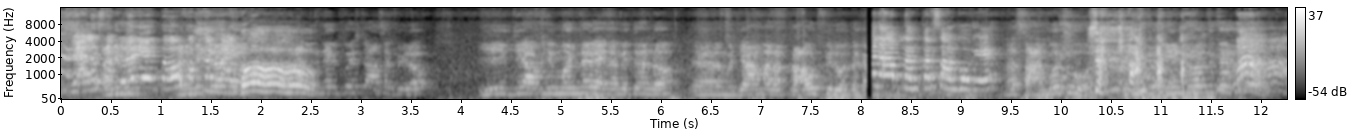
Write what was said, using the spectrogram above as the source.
ज्याला आणि सगळं येतं आणि फक्त मित्रांनो, हो, हो, हो. अजून एक गोष्ट असं फिरव ही. जी आपली मंडळ आहे ना मित्रांनो अं, म्हणजे आम्हाला प्राऊड फील होतं का? आप नंतर सांगोगे? ना सांगू तू. इंट्रो तू करू हा, ना. हा,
